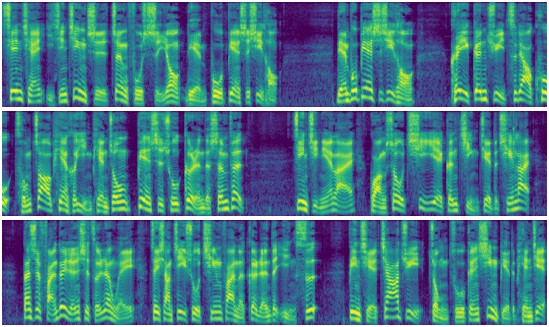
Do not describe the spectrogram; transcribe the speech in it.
先前已经禁止政府使用脸部辨识系统。脸部辨识系统可以根据资料库从照片和影片中辨识出个人的身份。近几年来广受企业跟警界的青睐，但是反对人士则认为这项技术侵犯了个人的隐私。并且加剧种族跟性别的偏见。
